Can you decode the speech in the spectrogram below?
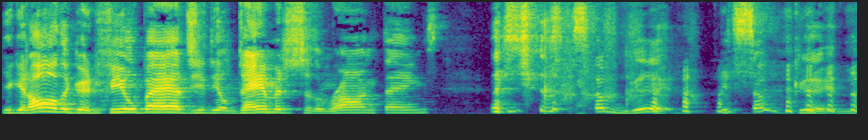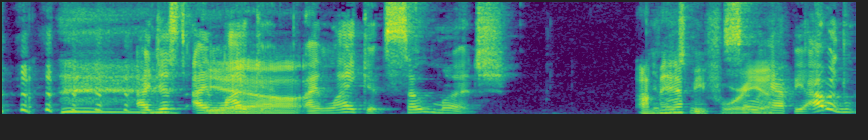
You get all the good feel bads. You deal damage to the wrong things. It's just so good. It's so good. I just I like it. I like it so much. I'm It happy for so you. happy. I would,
